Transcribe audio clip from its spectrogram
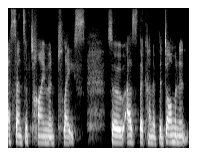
a sense of time and place. So as the kind of the dominant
